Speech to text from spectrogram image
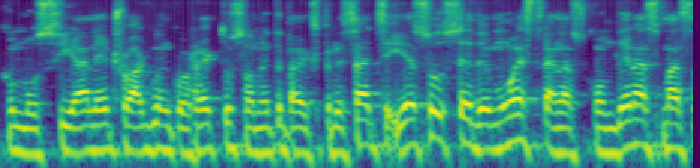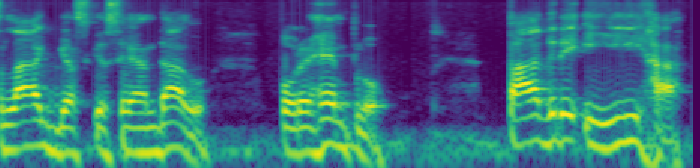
como si han hecho algo incorrecto solamente para expresarse. Y eso se demuestra en las condenas más largas que se han dado. Por ejemplo, padre y hija,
